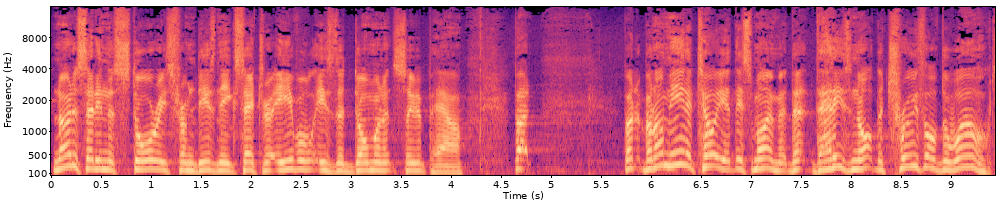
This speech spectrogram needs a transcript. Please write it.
notice that in the stories from Disney, etc., evil is the dominant superpower. But, but, but I'm here to tell you at this moment that that is not the truth of the world.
